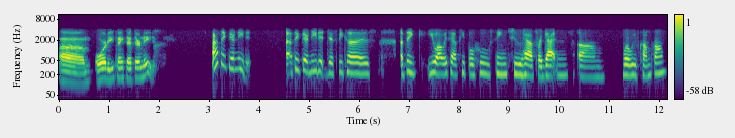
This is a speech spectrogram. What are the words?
um, or do you think that they're needed? I think they're needed. I think they're needed just because I think you always have people who seem to have forgotten um, where we've come from,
